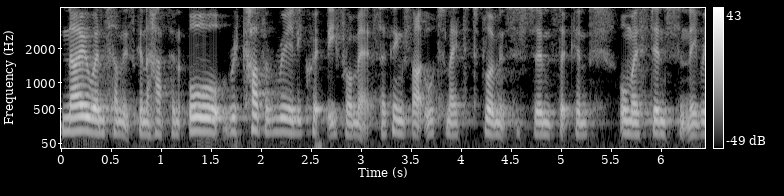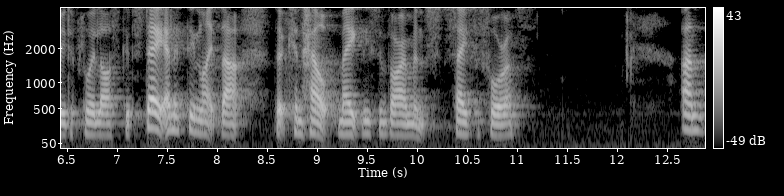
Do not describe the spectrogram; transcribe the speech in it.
know when something's going to happen or recover really quickly from it. So things like automated deployment systems that can almost instantly redeploy last good state, anything like that that can help make these environments safer for us. Um,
